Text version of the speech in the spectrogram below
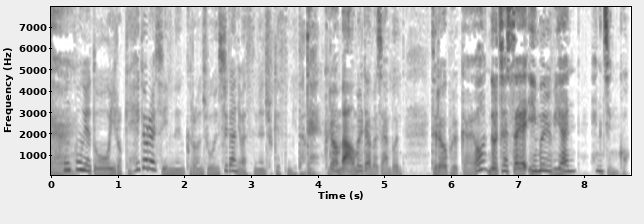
네. 홍콩에도 이렇게 해결할 수 있는 그런 좋은 시간이 왔으면 좋겠습니다. 네. 그런 마음을 담아서 한번 들어볼까요? 노차사의 임을 위한 행진곡.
